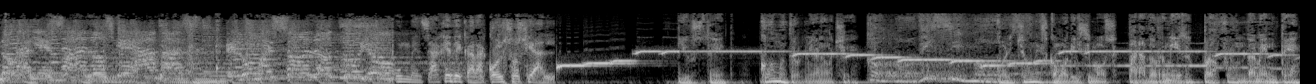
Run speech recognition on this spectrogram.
No dañes a los que amas, el humo es solo tuyo. Un mensaje de Caracol Social. ¿Y usted cómo durmió anoche? Comodísimo. Colchones comodísimos para dormir profundamente.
